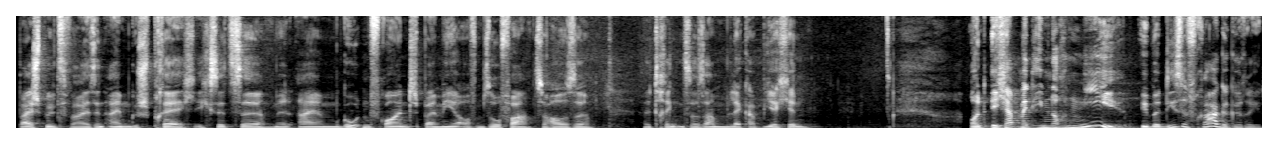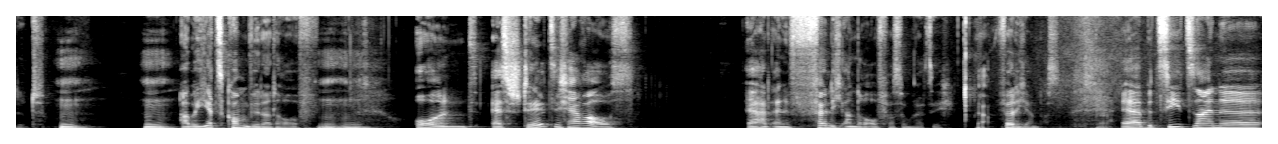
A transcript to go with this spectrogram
beispielsweise in einem Gespräch. Ich sitze mit einem guten Freund bei mir auf dem Sofa zu Hause. Wir trinken zusammen lecker Bierchen. Und ich habe mit ihm noch nie über diese Frage geredet. Hm. Hm. Aber jetzt kommen wir da drauf. Mhm. Und es stellt sich heraus, er hat eine völlig andere Auffassung als ich. Ja. Völlig anders. Ja. Er bezieht seine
